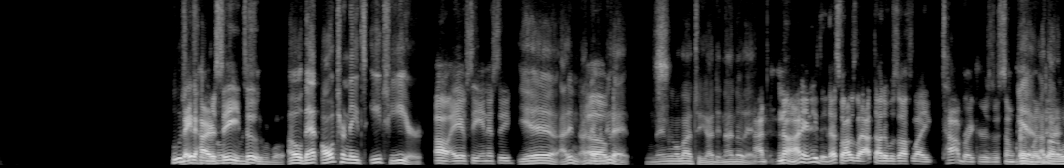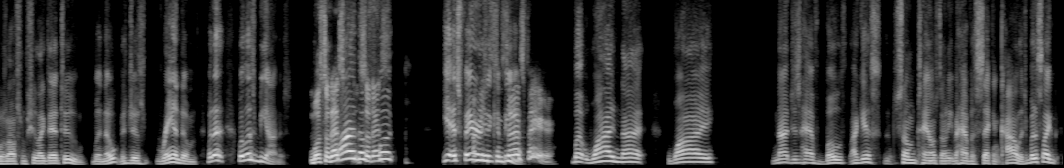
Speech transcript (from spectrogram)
who is they the higher seed too. Super Bowl? Oh, that alternates each year. Oh, AFC, NFC. Yeah, I didn't. I never oh, okay. knew that. I'm not even gonna lie to you. I did not know that. I, no, I didn't either. That's why I was like, I thought it was off like tiebreakers or some crap yeah, like I thought it was off some shit like that too. But nope, it's just random. But that, but let's be honest. Well, so that's why the so fuck? Yeah, it's fair I mean, as it can so be. That's fair. But why not? Why not just have both. I guess some towns don't even have a second college, but it's like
